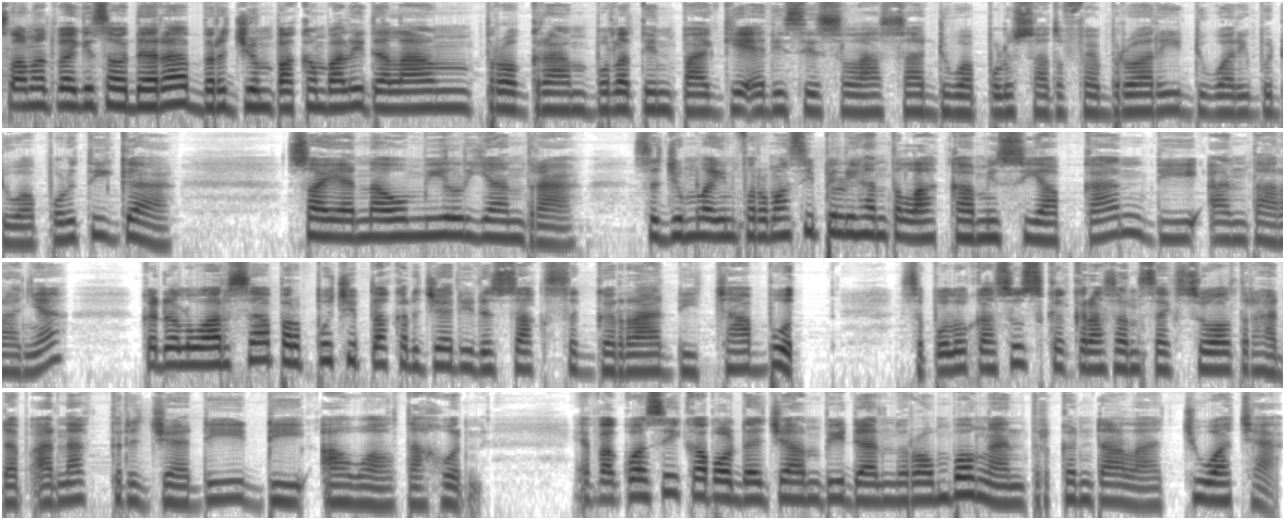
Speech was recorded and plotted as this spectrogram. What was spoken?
Selamat pagi saudara, berjumpa kembali dalam program Buletin Pagi edisi Selasa 21 Februari 2023. Saya Naomi Liandra. Sejumlah informasi pilihan telah kami siapkan di antaranya, kedaluarsa Perpu Cipta Kerja didesak segera dicabut. 10 kasus kekerasan seksual terhadap anak terjadi di awal tahun. Evakuasi Kapolda Jambi dan rombongan terkendala cuaca.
